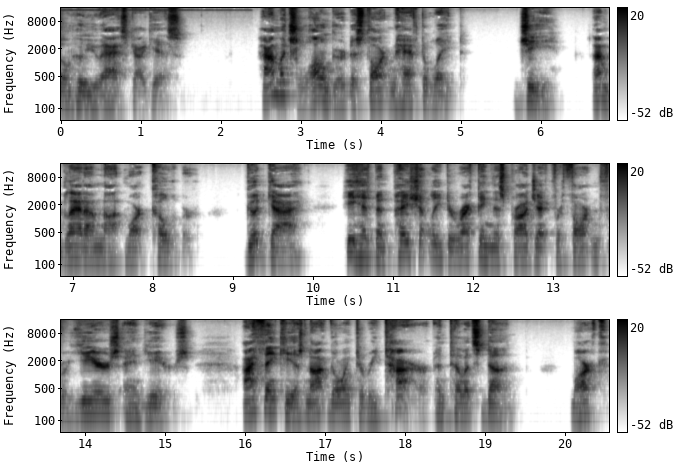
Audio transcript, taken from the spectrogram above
on who you ask, I guess. How much longer does Thornton have to wait? Gee, I'm glad I'm not Mark Koleber. Good guy. He has been patiently directing this project for Thornton for years and years. I think he is not going to retire until it's done. Mark,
